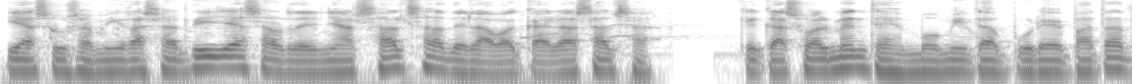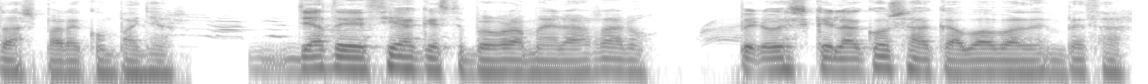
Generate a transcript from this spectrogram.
y a sus amigas ardillas a ordeñar salsa de la vaca de la salsa, que casualmente vomita puré de patatas para acompañar. Ya te decía que este programa era raro, pero es que la cosa acababa de empezar.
